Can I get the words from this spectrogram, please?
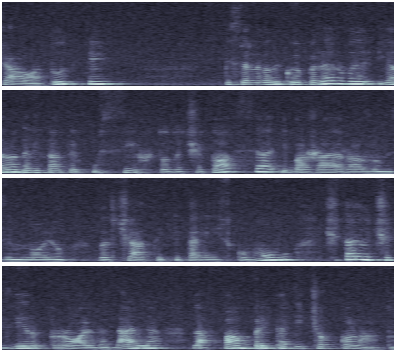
Чао а тутті! Після невеликої перерви я рада вітати усіх, хто дочекався і бажає разом зі мною вивчати італійську мову, читаючи твір Роальда Далля «La fabbrica di cioccolato».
